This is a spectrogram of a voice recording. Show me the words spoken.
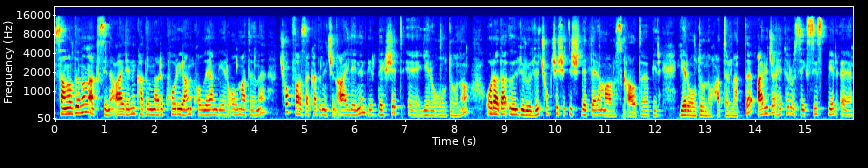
sanıldığının aksine ailenin kadınları koruyan, kollayan bir yer olmadığını, çok fazla kadın için ailenin bir dehşet e, yeri olduğunu, orada öldürüldü, çok çeşitli şiddetlere maruz kaldığı bir yer olduğunu hatırlattı. Ayrıca heteroseksist bir e,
